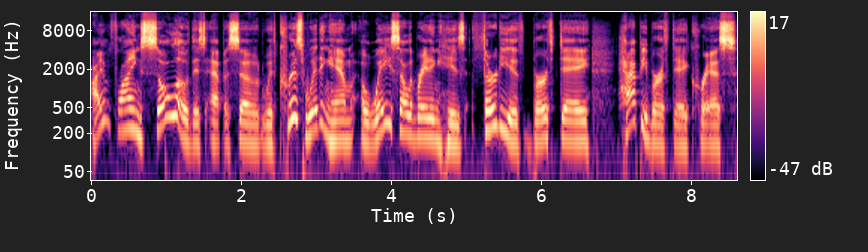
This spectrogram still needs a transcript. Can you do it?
I am flying solo this episode with Chris Whittingham away celebrating his 30th birthday. Happy birthday, Chris.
